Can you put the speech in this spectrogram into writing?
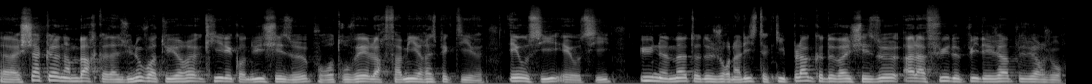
Euh, chacun embarque dans une voiture qui les conduit chez eux pour retrouver leurs familles respectives. Et aussi, et aussi, une meute de journalistes qui planquent devant chez eux à l'affût depuis déjà plusieurs jours.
